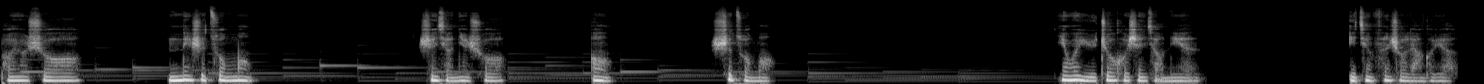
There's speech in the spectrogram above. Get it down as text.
朋友说，那是做梦。申小念说，嗯，是做梦。因为余舟和申小念已经分手两个月了。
